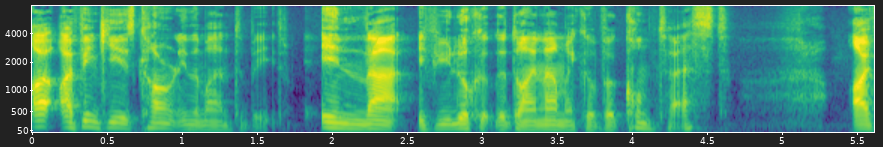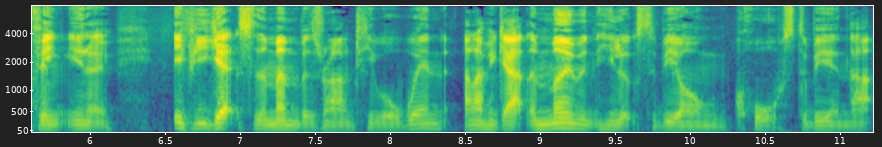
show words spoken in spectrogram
I, I think he is currently the man to beat. In that, if you look at the dynamic of a contest, I think, you know, if he gets to the members round, he will win. And I think at the moment, he looks to be on course to be in that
